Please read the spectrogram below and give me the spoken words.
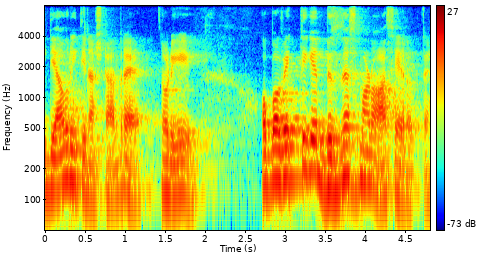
ಇದು ಯಾವ ರೀತಿ ನಷ್ಟ ಅಂದರೆ ನೋಡಿ, ಒಬ್ಬ ವ್ಯಕ್ತಿಗೆ ಬಿಸ್ನೆಸ್ ಮಾಡೋ ಆಸೆ ಇರುತ್ತೆ.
